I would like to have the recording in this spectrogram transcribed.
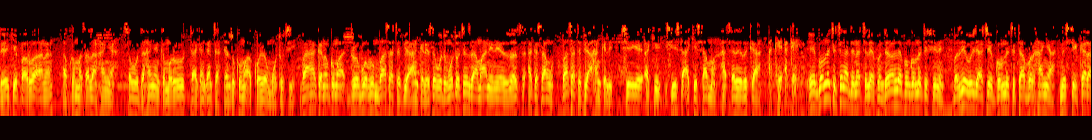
da yake faruwa a nan akwai matsalar hanya saboda hanyar kamaru ta kankanta yanzu kuma a koyon motoci. Bayan haka nan kuma direbobin ba sa tafiya a hankali saboda motocin zamani ne yanzu aka samu ba sa tafiya a hankali. Shi ake shi yasa ake samun hatsarurruka akai akai eh gwamnati tana da nata laifin don laifin gwamnati shine ba zai wuce a ce gwamnati ta bar hanya na shekara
